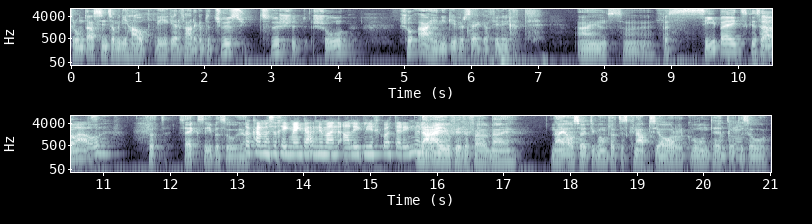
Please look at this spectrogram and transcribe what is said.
Darum, das sind so meine Hauptwegeerfahrungen. Aber dazwischen schon, schon einige, ich würde sagen, vielleicht eins, zwei, bis sieben insgesamt. Oh, wow. Vielleicht sechs, sieben so, ja. Da kann man sich irgendwann gar nicht mehr an alle gleich gut erinnern. Nein, auf jeden Fall, nein. Nein, auch solche, wo man vielleicht ein knappes Jahr gewohnt hat Okay. oder so.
